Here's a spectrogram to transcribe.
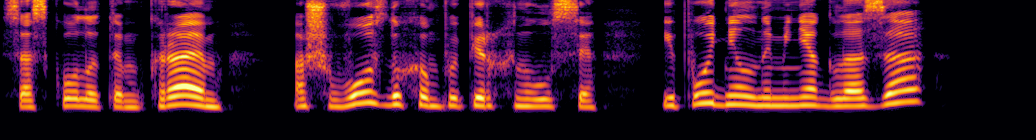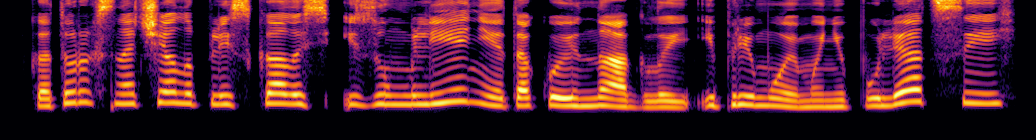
со сколотым краем, аж воздухом поперхнулся и поднял на меня глаза, в которых сначала плескалось изумление такой наглой и прямой манипуляцией,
